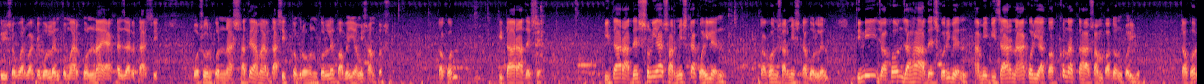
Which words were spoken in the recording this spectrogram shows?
বৃষপর্বাকে বললেন, তোমার কন্যা এক হাজার দাসী, পশুর কন্যার সাথে আমার দাসিত্ব গ্রহণ করলে তবেই আমি সন্তুষ্ট। তখন পিতার আদেশে পিতার আদেশ শুনিয়া শর্মিষ্ঠা কহিলেন। তখন শর্মিষ্ঠা বললেন, তিনি যখন যাহা আদেশ করিবেন, আমি বিচার না করিয়া তৎক্ষণাৎ তাহা সম্পাদন করিব। তখন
